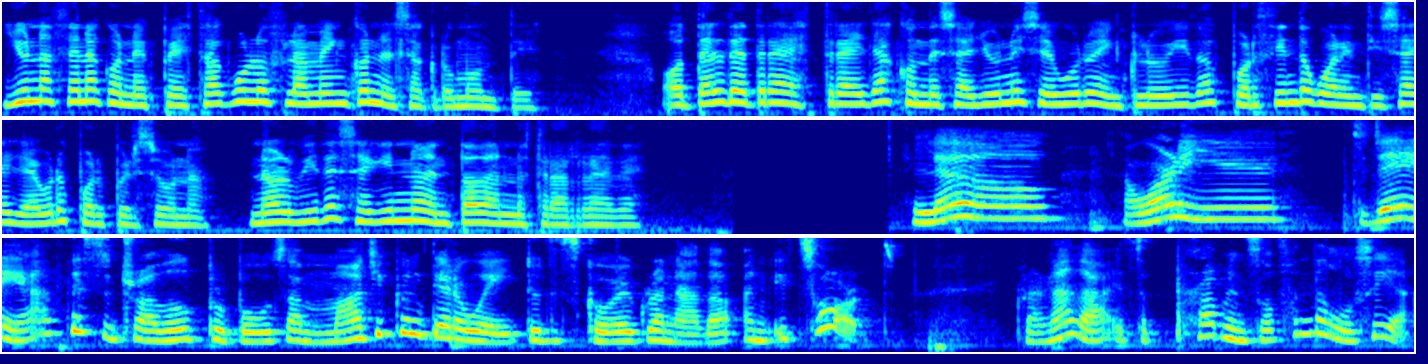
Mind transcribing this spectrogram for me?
y una cena con espectáculo flamenco en el Sacromonte. Hotel de tres estrellas con desayuno y seguro incluidos por 146 euros por persona. No olvides seguirnos en todas nuestras redes. Hello, how are you? Today, Atlas Travel proposes a magical getaway to discover Granada and its art. Granada is a province of Andalusia.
